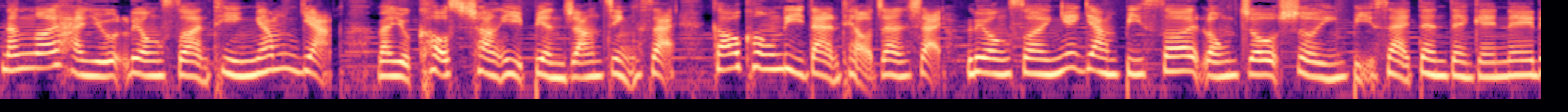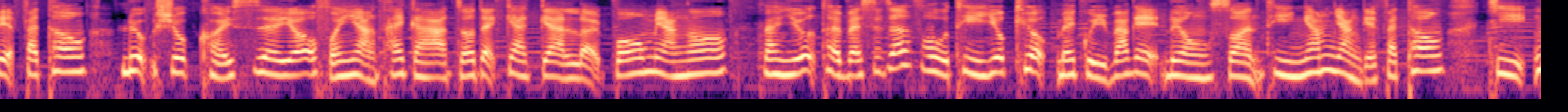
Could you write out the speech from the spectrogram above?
另外还有龙船体验营，还有 cos 创意变装竞赛、高空立蛋挑战赛、龙船越洋比赛、龙舟设摄影比赛等等嘅内列活动，陆续开始嘅哟。欢迎大家走得加加来报名哦。还有台北市政府体育局每规划的龙船体验营的活动，第五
